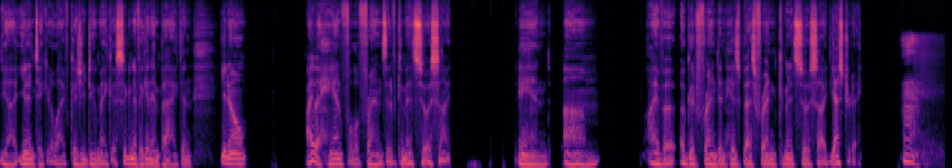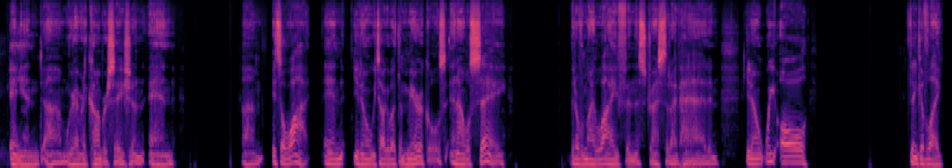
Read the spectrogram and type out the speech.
yeah you didn't take your life because you do make a significant impact and you know i have a handful of friends that have committed suicide And um, I have a, a, good friend, and his best friend committed suicide yesterday. Mm. And um, we we're having a conversation, and um, it's a lot. And, you know, we talk about the miracles, and I will say that over my life and the stress that I've had, and, you know, we all think of like,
